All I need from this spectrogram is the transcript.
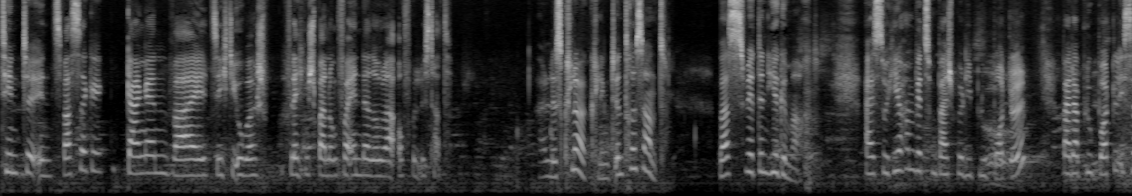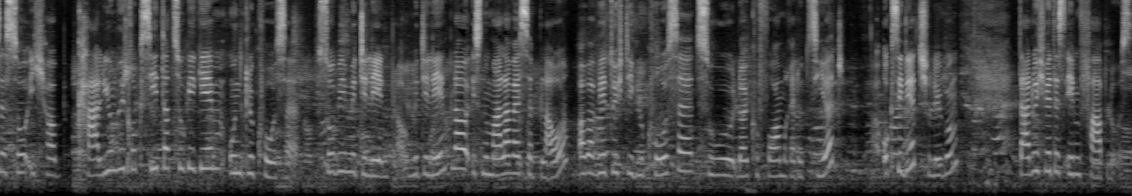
Tinte ins Wasser gegangen, weil sich die Oberflächenspannung verändert oder aufgelöst hat. Alles klar, klingt interessant. Was wird denn hier gemacht? Also hier haben wir zum Beispiel die Blue Bottle. Bei der Blue Bottle ist es so, ich habe Kaliumhydroxid dazugegeben und Glucose, so wie Methylenblau. Methylenblau ist normalerweise blau, aber wird durch die Glucose zu Leukoform reduziert, oxidiert, Entschuldigung. Dadurch wird es eben farblos.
